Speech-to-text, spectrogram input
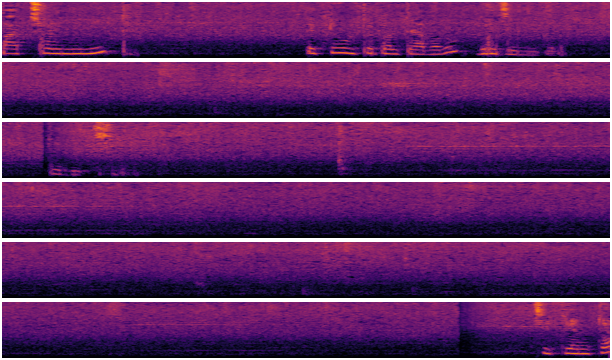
পাঁচ ছয় মিনিট একটু উল্টে পাল্টে আবারও ভেজে নিব দিয়ে দিচ্ছি। চিকেনটা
